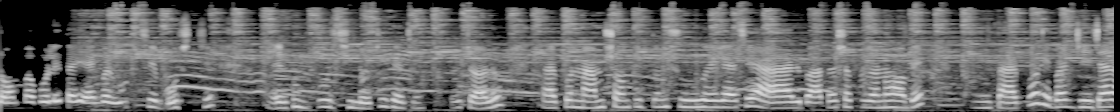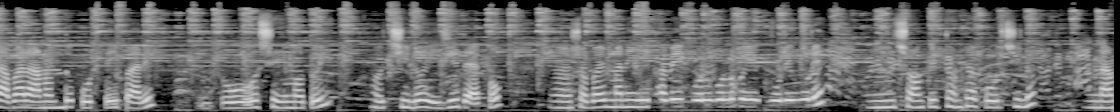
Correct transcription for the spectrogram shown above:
লম্বা বলে তাই একবার উঠছে, বসছে। এরকম করছিল, ঠিক আছে? তো চলো। তারপর নাম সংকীর্তন শুরু হয়ে গেছে। আর বাতাসা পুরানো হবে। তারপর এবার যে যার আবার আনন্দ করতেই পারে, তো সেই মতোই হচ্ছিল এই যে দেখো। সবাই মানে এইভাবেই গোল গোল হয়ে ঘুরে ঘুরে সংকীর্তনটা করছিল, নাম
